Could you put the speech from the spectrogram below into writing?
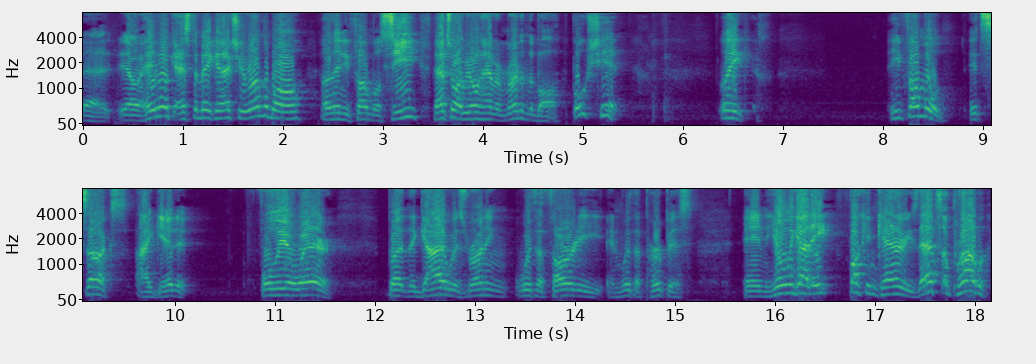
uh, you know, hey, look, Estime can actually run the ball. Oh, then he fumbles. See? That's why we don't have him running the ball. Bullshit. Like, he fumbled. It sucks. I get it. Fully aware. But the guy was running with authority and with a purpose. And he only got eight fucking carries. That's a problem.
